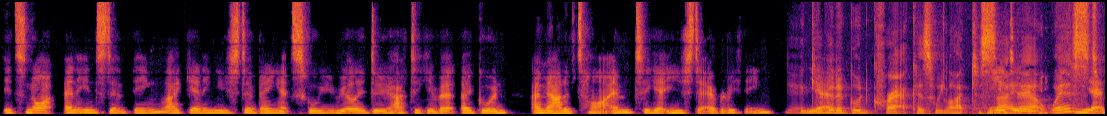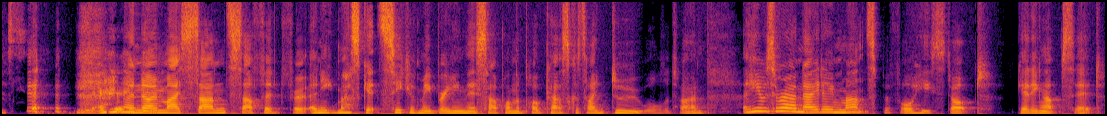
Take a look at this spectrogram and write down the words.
it's not an instant thing like getting used to being at school. You really do have to give it a good amount of time to get used to everything. Yeah, give Yeah. it a good crack, as we like to say out west. Yes. I know my son suffered for, and he must get sick of me bringing this up on the podcast because I do all the time. He was around 18 months before he stopped getting upset.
